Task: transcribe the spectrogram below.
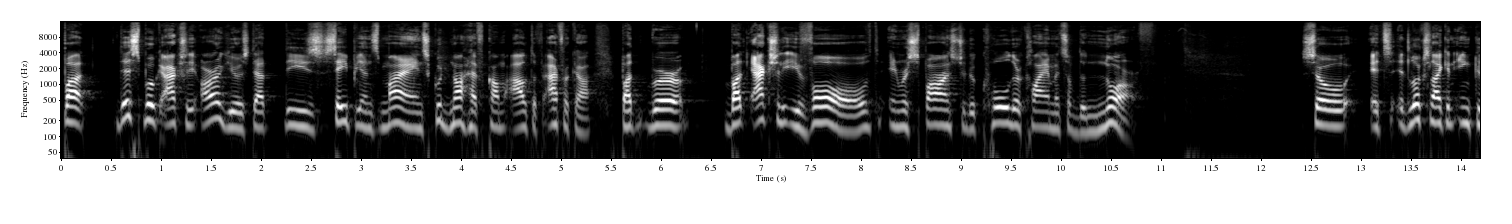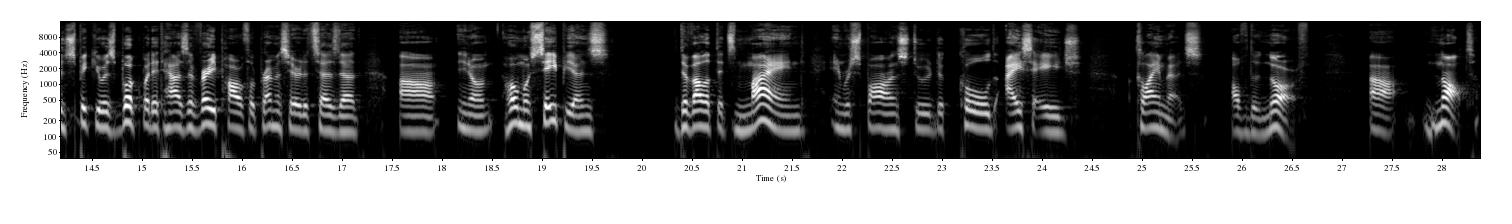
But this book actually argues that these sapiens minds could not have come out of Africa, but were but actually evolved in response to the colder climates of the north so it's it looks like an inconspicuous book, but it has a very powerful premise here that says that uh, you know Homo sapiens developed its mind in response to the cold ice age climates of the north, uh, not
